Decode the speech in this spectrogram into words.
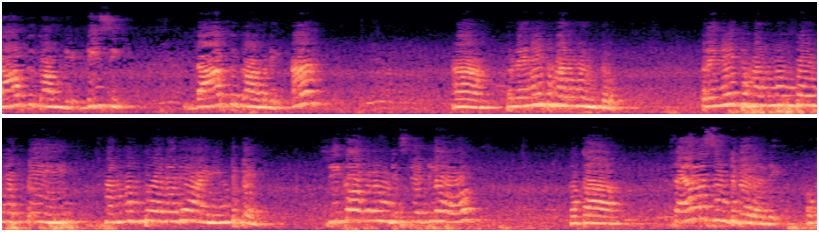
Dark comedy DC dark comedy Praneeth Hanumanthu. Praneeth Hanumanthu అని చెప్పి హనుమంతు అనేది ఆయన ఇంటి పేరు శ్రీకాకుళం డిస్టిక్లో ఒక ఫేమస్ ఇంటి పేరు అది. ఒక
